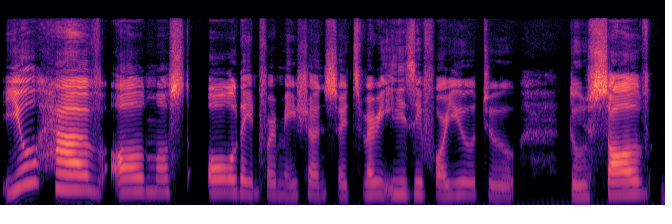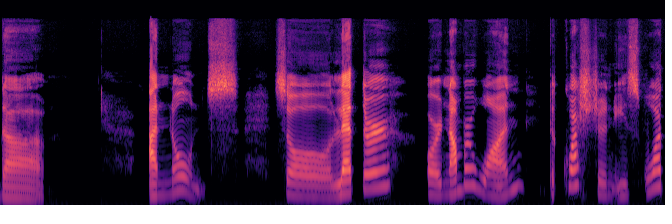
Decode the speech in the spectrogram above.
you have almost all the information so it's very easy for you to to solve the unknowns. So letter or number one the question is what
